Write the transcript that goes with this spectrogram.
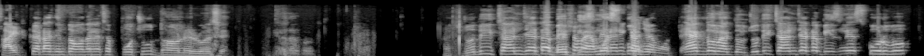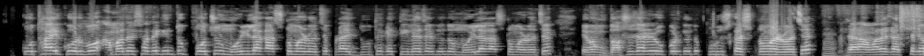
সাইড কাটা কিন্তু আমাদের কাছে প্রচুর ধরনের রয়েছে। দেখুন। যদি চান যে একটা একদম একদম। যদি চান যে একটা বিজনেস করব কোথায় করব আমাদের সাথে কিন্তু প্রচুর মহিলা কাস্টমার রয়েছে প্রায় দু থেকে তিন হাজার কিন্তু মহিলা কাস্টমার রয়েছে এবং দশ হাজারের উপর কিন্তু পুরুষ কাস্টমার রয়েছে। যারা আমাদের কাছ থেকে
